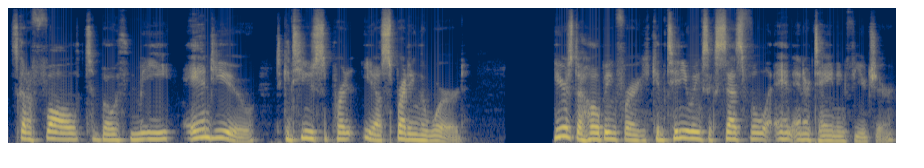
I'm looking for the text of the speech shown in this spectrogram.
it's going to fall to both me and you to continue you know, spreading the word. Here's to hoping for a continuing successful and entertaining future.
